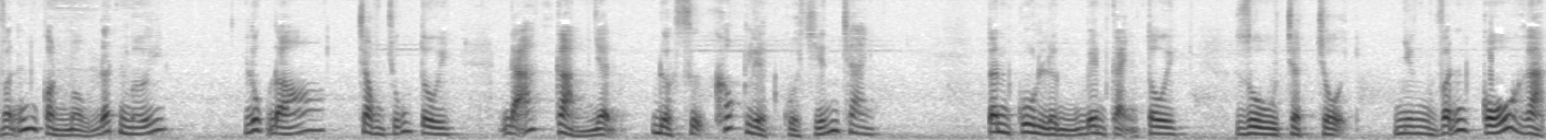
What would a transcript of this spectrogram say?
vẫn còn màu đất mới. Lúc đó trong chúng tôi đã cảm nhận được sự khốc liệt của chiến tranh. Tân cu lừng bên cạnh tôi, dù chật trội nhưng vẫn cố gạt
